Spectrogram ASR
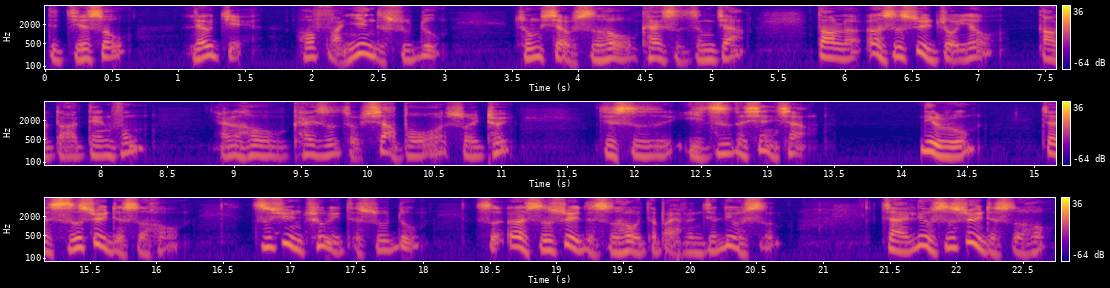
的接收、了解和反应的速度，从小时候开始增加，到了二十岁左右。到达巅峰，然后开始走下坡衰退，这是已知的现象。例如，在十岁的时候，资讯处理的速度是二十岁的时候的百分之六十；在六十岁的时候，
